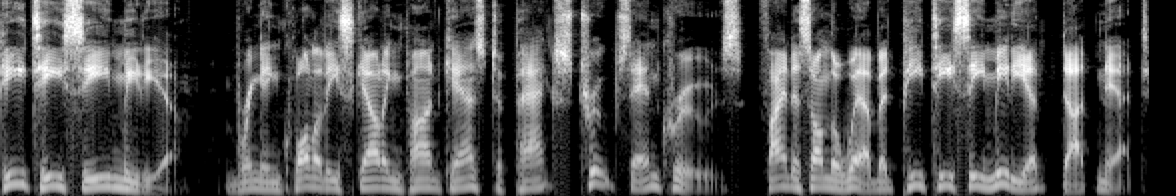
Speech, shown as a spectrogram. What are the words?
PTC Media, bringing quality scouting podcasts to packs, troops, and crews. Find us on the web at ptcmedia.net.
